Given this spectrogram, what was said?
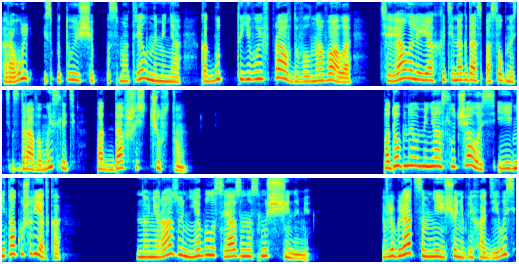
Рауль испытующе посмотрел на меня, как будто его и вправду волновало, теряла ли я хоть иногда способность здраво мыслить, поддавшись чувствам. Подобное у меня случалось, и не так уж редко, но ни разу не было связано с мужчинами. Влюбляться мне еще не приходилось,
